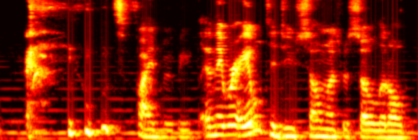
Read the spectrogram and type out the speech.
it's a fine movie, and they were able to do so much with so little.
